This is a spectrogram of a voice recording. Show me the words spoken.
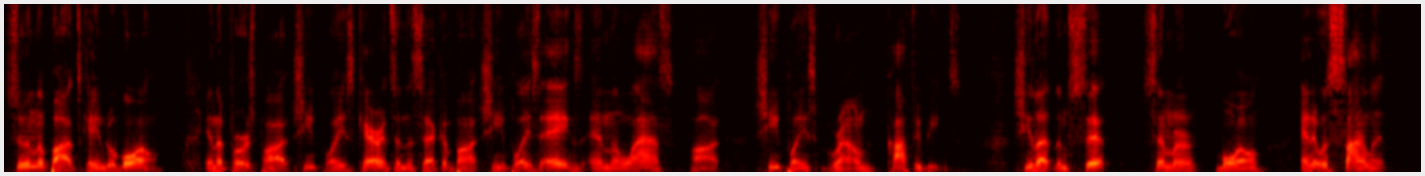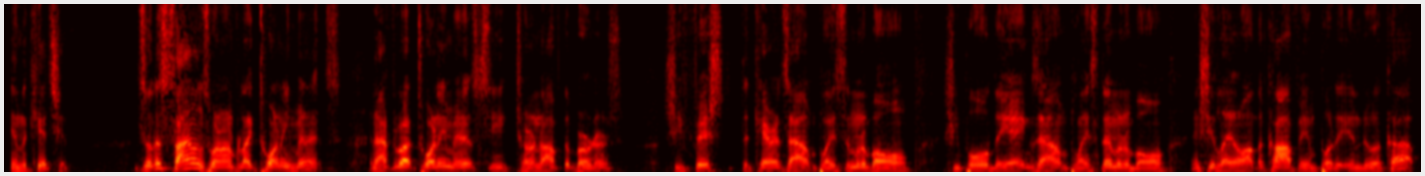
Soon the pots came to a boil. In the first pot, she placed carrots. In the second pot, she placed eggs. And the last pot, she placed ground coffee beans. She let them sit, simmer, boil, and it was silent in the kitchen. So this silence went on for like 20 minutes. And after about 20 minutes, she turned off the burners. She fished the carrots out and placed them in a bowl. She pulled the eggs out and placed them in a bowl. And she laid out the coffee and put it into a cup.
